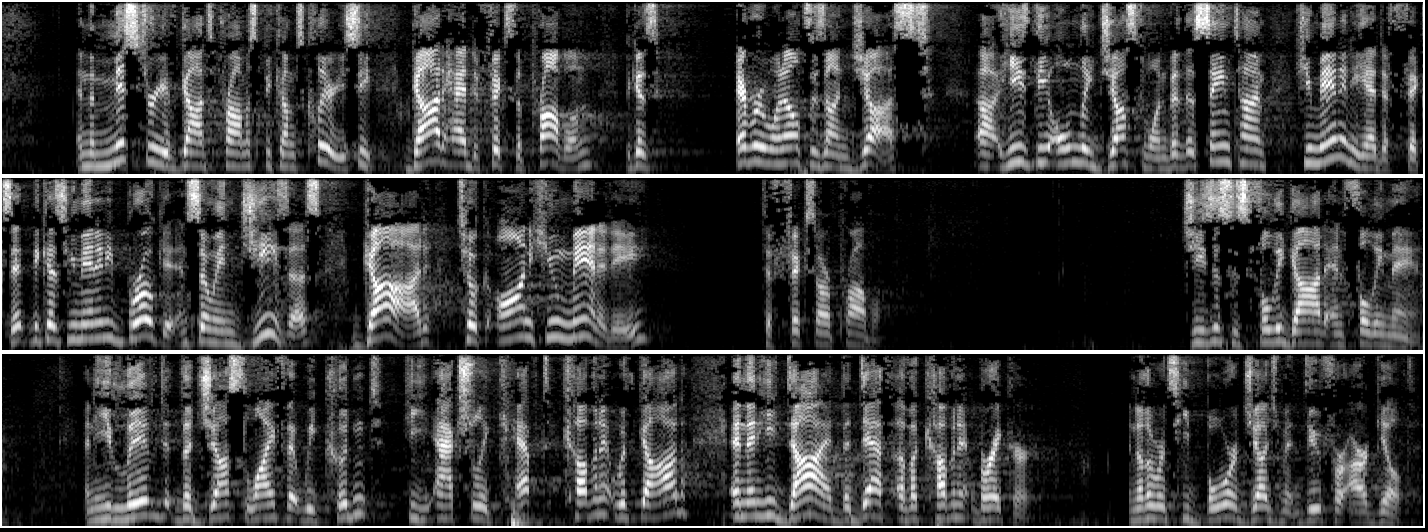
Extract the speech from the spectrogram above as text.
And the mystery of God's promise becomes clear. You see, God had to fix the problem because everyone else is unjust. Uh, he's the only just one, but at the same time, humanity had to fix it because humanity broke it. And so in Jesus, God took on humanity to fix our problem. Jesus is fully God and fully man. And he lived the just life that we couldn't. He actually kept covenant with God. And then he died the death of a covenant breaker. In other words, he bore judgment due for our guilt.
